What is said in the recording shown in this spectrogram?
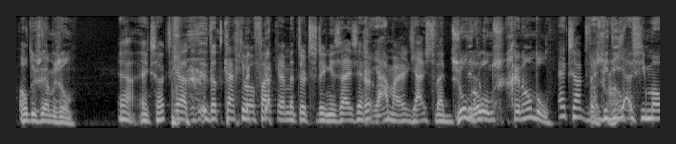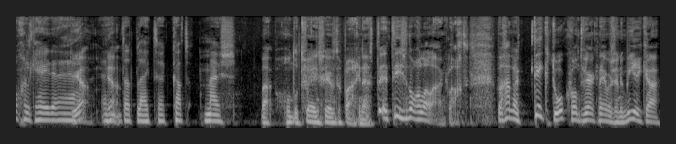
Al dus Amazon. Ja, exact. Ja, dat, dat, krijg je wel vaker met dit soort dingen. Zij zeggen, ja, ja maar juist wij Zonder ons geen handel. Exact, wij bieden juist die mogelijkheden. Ja. ja en ja. dat blijkt uh, kat-muis. Maar 172 pagina's. Het is nogal een aanklacht. We gaan naar TikTok, want werknemers in Amerika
